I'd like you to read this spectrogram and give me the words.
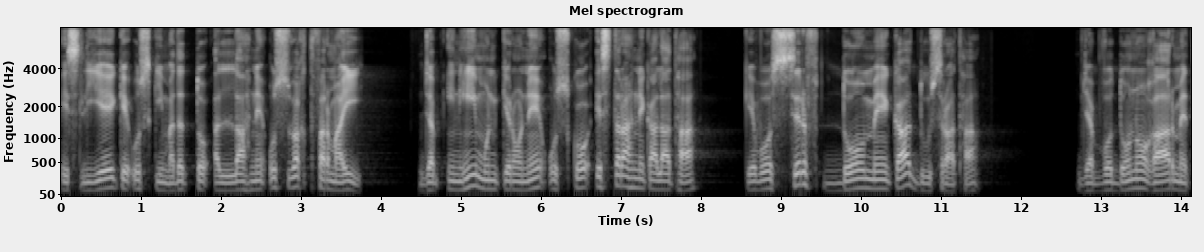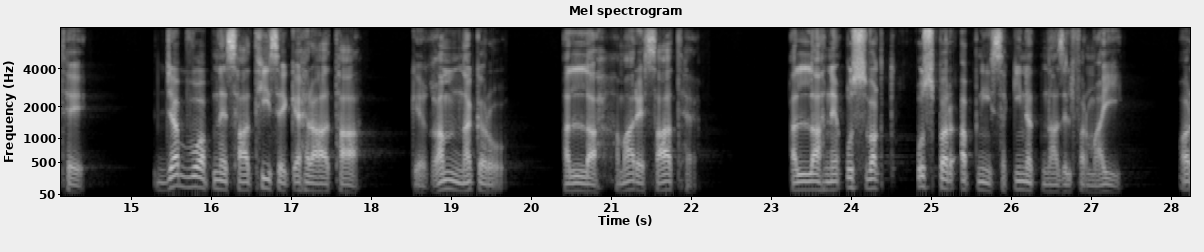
اس لیے کہ اس کی مدد تو اللہ نے اس وقت فرمائی جب انہی منکروں نے اس کو اس طرح نکالا تھا کہ وہ صرف دو میں کا دوسرا تھا۔ جب وہ دونوں غار میں تھے، جب وہ اپنے ساتھی سے کہہ رہا تھا کہ غم نہ کرو، اللہ ہمارے ساتھ ہے۔ اللہ نے اس وقت اس پر اپنی سکینت نازل فرمائی۔ اور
